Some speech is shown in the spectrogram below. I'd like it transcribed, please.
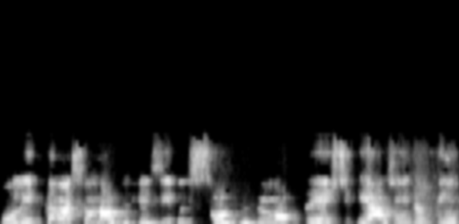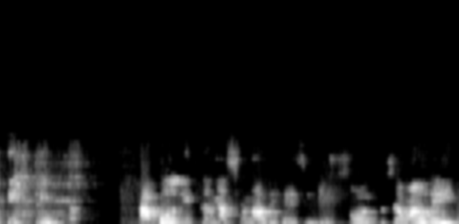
Política Nacional de Resíduos Sólidos no Nordeste e a Agenda 2030. A Política Nacional de Resíduos Sólidos é uma lei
